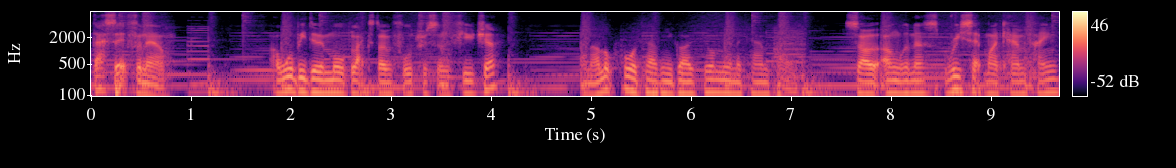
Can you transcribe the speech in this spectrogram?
That's it for now. I will be doing more Blackstone Fortress in the future and I look forward to having you guys join me in the campaign. So I'm going to reset my campaign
